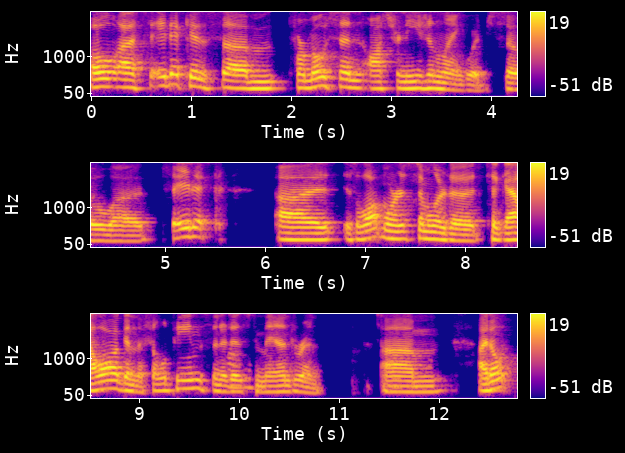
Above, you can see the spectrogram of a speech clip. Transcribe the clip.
Oh, uh, is um, Formosan Austronesian language. So uh, uh, is a lot more similar to Tagalog in the Philippines than it is to Mandarin. Um, I don't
